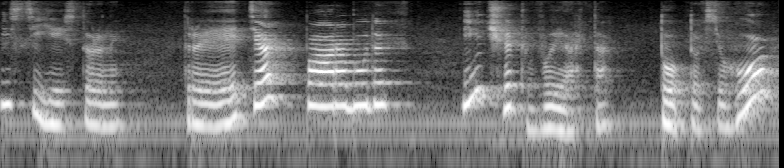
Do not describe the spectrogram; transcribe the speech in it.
і з цієї сторони. Третя пара буде. І четверта. Тобто всього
